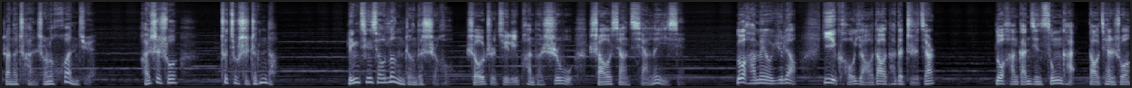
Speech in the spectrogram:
让他产生了幻觉，还是说这就是真的？林青霄愣怔的时候，手指距离判断失误稍向前了一些。洛寒没有预料，一口咬到他的指尖洛寒赶紧松开，道歉说。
